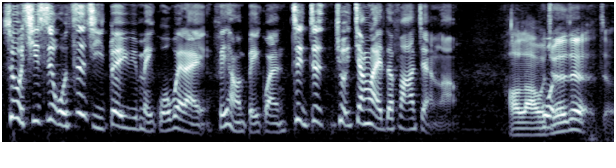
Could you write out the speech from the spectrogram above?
所以我其实我自己对于美国未来非常悲观，这这就将来的发展了。好啦，我我觉得这这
